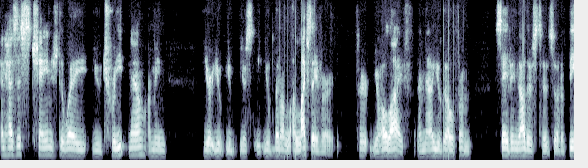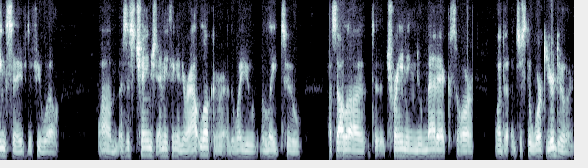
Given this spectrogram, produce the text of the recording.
And has this changed the way you treat now? I mean, you're you you you're, you've been a lifesaver for your whole life, and now you go from saving others to sort of being saved, if you will. Um, has this changed anything in your outlook or the way you relate to Hatzalah, to training new medics, or or the, just the work you're doing?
